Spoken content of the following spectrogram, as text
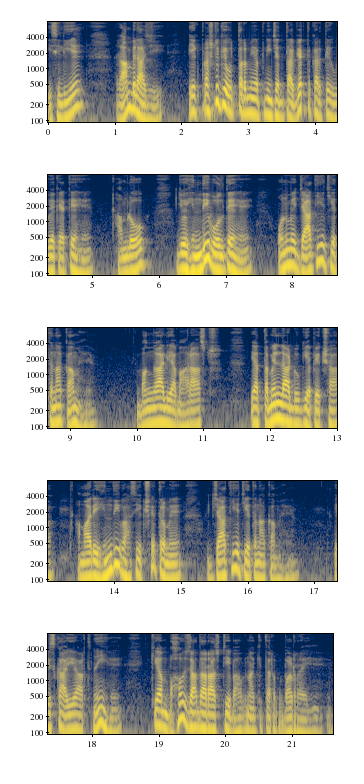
इसलिए रामविलास जी एक प्रश्न के उत्तर में अपनी चिंता व्यक्त करते हुए कहते हैं, हम लोग जो हिंदी बोलते हैं, उनमें जातीय चेतना कम है। बंगाल या महाराष्ट्र या तमिलनाडु की अपेक्षा हमारे हिंदी भाषी क्षेत्र में जातीय चेतना कम है। इसका यह अर्थ नहीं है कि हम बहुत ज़्यादा राष्ट्रीय भावना की तरफ़ बढ़ रहे हैं।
